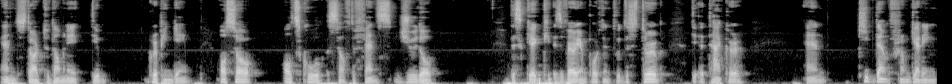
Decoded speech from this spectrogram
and start to dominate the gripping game. Also, old school self-defense judo. This kick is very important to disturb the attacker and keep them from getting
